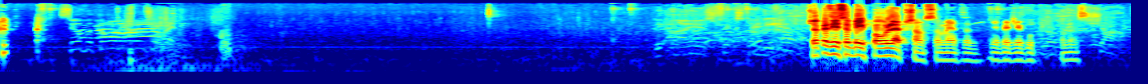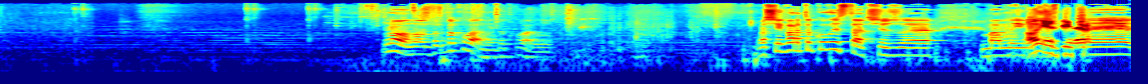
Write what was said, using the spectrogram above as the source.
Silverthorn arrows are ready. The eye is fixed on the Przy okazji sobie ich poulepszam w sumie, to nie będzie głupi pomysł. No, no, do, dokładnie, dokładnie. Właśnie warto korzystać, że mamy już... O, jest builder. E,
